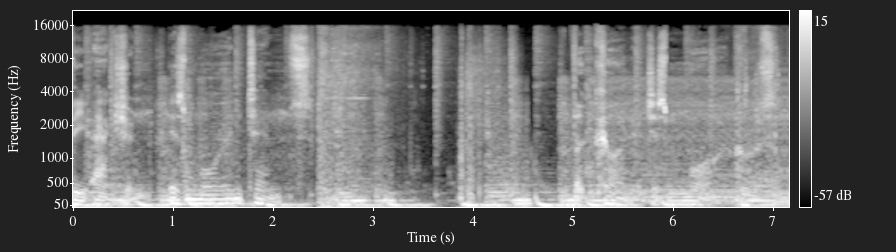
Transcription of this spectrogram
The action is more intense. The carnage is more gruesome.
